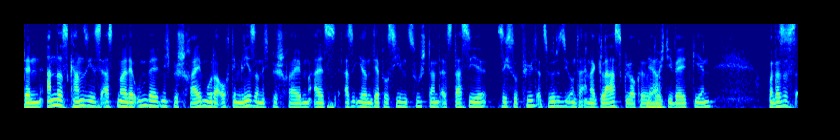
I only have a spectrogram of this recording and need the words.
Denn anders kann sie es erstmal der Umwelt nicht beschreiben oder auch dem Leser nicht beschreiben, als also ihren depressiven Zustand, als dass sie sich so fühlt, als würde sie unter einer Glasglocke Ja. durch die Welt gehen. Und das ist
